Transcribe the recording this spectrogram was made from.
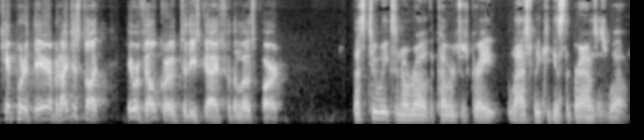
can't put it there. But I just thought they were velcro to these guys for the most part. That's two weeks in a row. The coverage was great last week against the Browns as well.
